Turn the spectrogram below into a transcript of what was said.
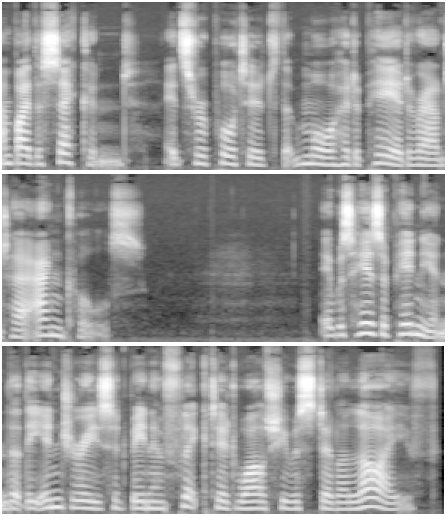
and by the second, it's reported that more had appeared around her ankles. It was his opinion that the injuries had been inflicted while she was still alive,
